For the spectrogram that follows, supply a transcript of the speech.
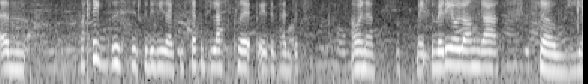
Um, I think this is going to be like the second to last clip. It depends if I want to make the video longer. So yeah,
